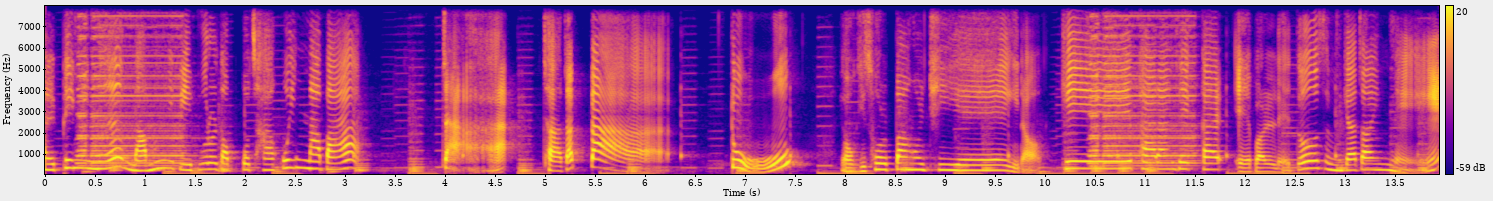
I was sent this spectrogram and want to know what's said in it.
달팽이는 나뭇잎 이불을 덮고 자고 있나 봐. 자, 찾았다. 또 여기 솔방울 뒤에 이렇게 파란 색깔 애벌레도 숨겨져 있네.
